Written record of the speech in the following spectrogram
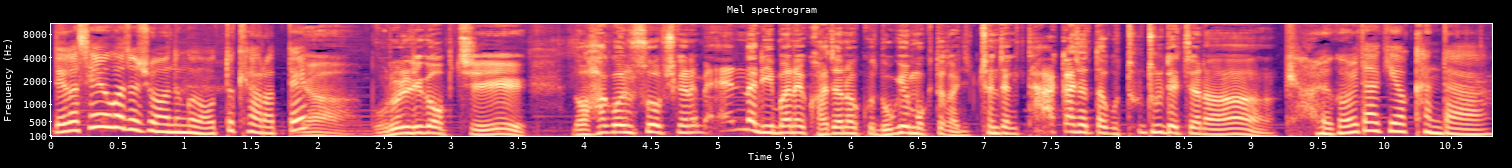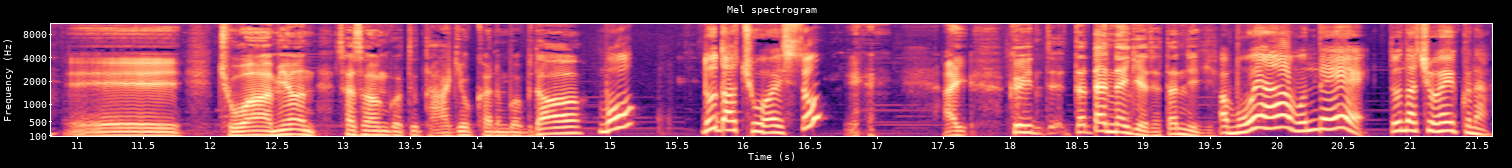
내가 새우 과자 좋아하는 건 어떻게 알았대? 야, 모를 리가 없지. 너 학원 수업 시간에 맨날 입안에 과자 넣고 녹여 먹다가 입천장 다 까졌다고 툴툴댔잖아. 별걸 다 기억한다. 에이, 좋아하면 사소한 것도 다 기억하는 법이다. 뭐? 너 나 좋아했어? 아이, 그, 딴, 딴 얘기하자, 딴 얘기. 아 뭐야 뭔데? 너 나 좋아했구나.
